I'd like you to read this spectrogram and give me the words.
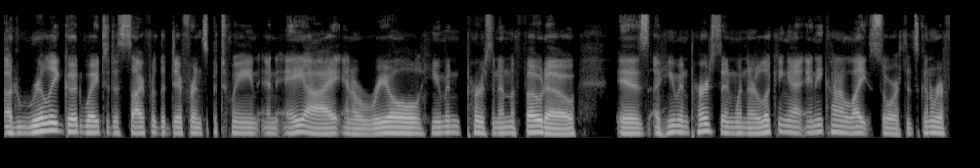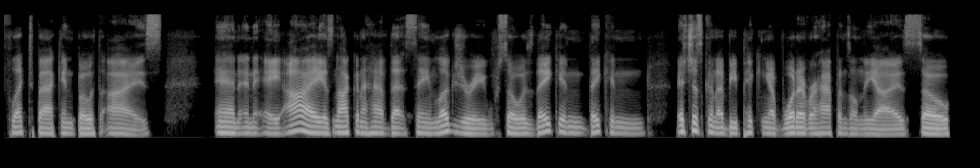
a really good way to decipher the difference between an ai and a real human person in the photo is a human person when they're looking at any kind of light source it's going to reflect back in both eyes and an ai is not going to have that same luxury so as they can they can it's just going to be picking up whatever happens on the eyes so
